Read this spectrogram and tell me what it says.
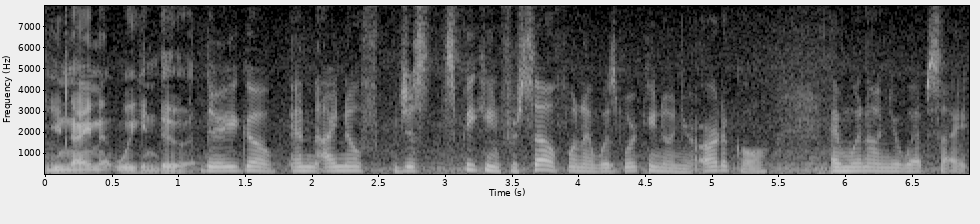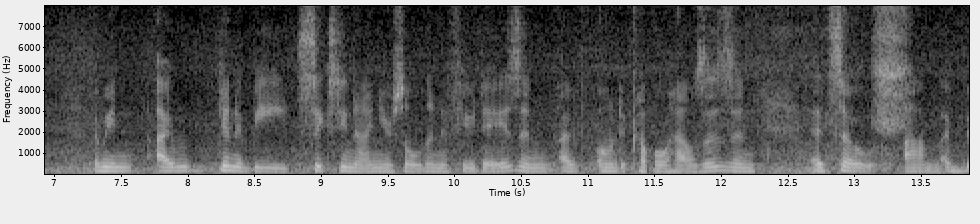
you name it, we can do it. There you go. And I know, f- just speaking for self, when I was working on your article and went on your website, I mean, I'm going to be 69 years old in a few days, and I've owned a couple of houses, and and so um, I've,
